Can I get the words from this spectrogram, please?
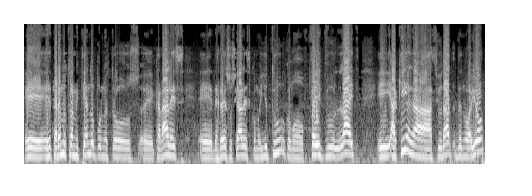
eh, estaremos transmitiendo por nuestros eh, canales eh, de redes sociales como YouTube, como Facebook Live. Y aquí en la ciudad de Nueva York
